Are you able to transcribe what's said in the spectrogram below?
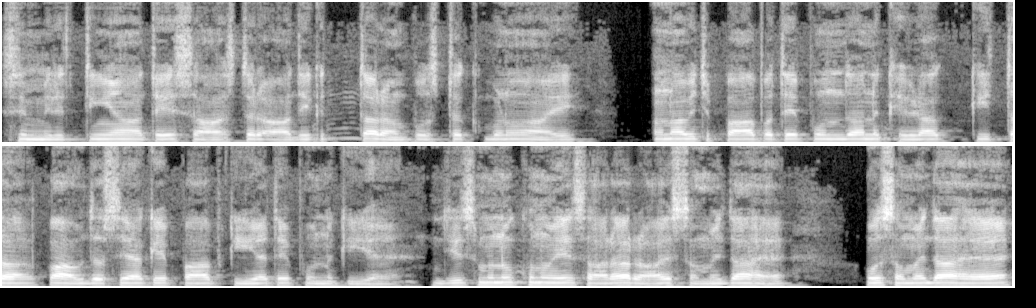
ਸਿਮ੍ਰਿਤੀਆਂ ਅਤੇ ਸ਼ਾਸਤਰ ਆਦਿਕ ਧਰਮ ਪੁਸਤਕ ਬਣਵਾਏ। ਉਹਨਾਂ ਵਿੱਚ ਪਾਪ ਅਤੇ ਪੁੰਨ ਦਾ ਨਖੇੜਾ ਕੀਤਾ। ਭਾਵ ਦੱਸਿਆ ਕਿ ਪਾਪ ਕੀ ਹੈ ਤੇ ਪੁੰਨ ਕੀ ਹੈ। ਜਿਸ ਮਨੁੱਖ ਨੂੰ ਇਹ ਸਾਰਾ ਰਾਜ ਸਮਝਦਾ ਹੈ, ਉਹ ਸਮਝਦਾ ਹੈ,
